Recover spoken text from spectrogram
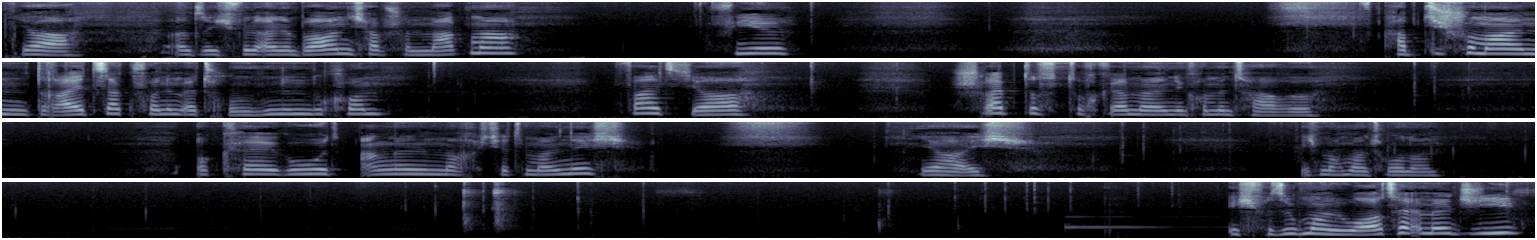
Ja, also ich will eine bauen. Ich habe schon Magma. Viel. Habt ihr schon mal einen Dreizack von dem Ertrunkenen bekommen? Falls ja, schreibt das doch gerne mal in die Kommentare. Okay, gut. Angeln mache ich jetzt mal nicht. Ja, ich ich mach mal Ton an. Ich versuche mal Water MLG.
